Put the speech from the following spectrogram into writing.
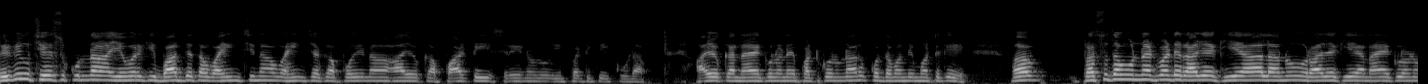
రివ్యూ చేసుకున్న ఎవరికి బాధ్యత వహించినా వహించకపోయినా ఆ యొక్క పార్టీ శ్రేణులు ఇప్పటికీ కూడా ఆ యొక్క నాయకులనే పట్టుకొని ఉన్నారు. కొంతమంది మట్టుకి ప్రస్తుతం ఉన్నటువంటి రాజకీయాలను రాజకీయ నాయకులను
